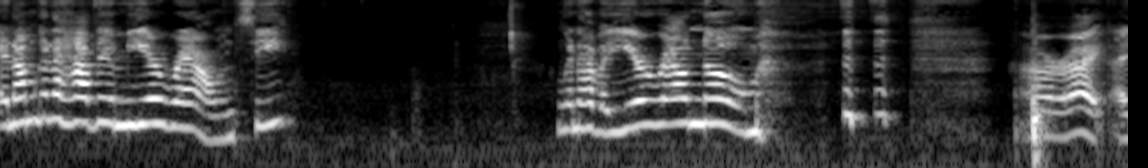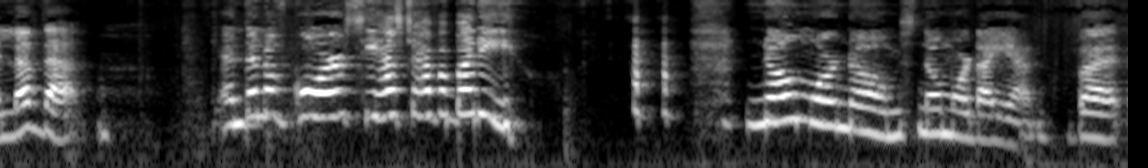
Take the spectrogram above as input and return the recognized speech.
And I'm gonna have him year round, see? I'm gonna have a year round gnome. All right, I love that. And then of course, he has to have a buddy. no more gnomes, no more Diane. But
